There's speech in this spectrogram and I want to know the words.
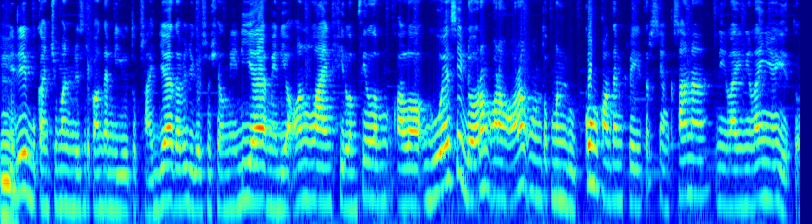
Hmm. Jadi bukan cuma industri konten di YouTube saja tapi juga di sosial media, media online, film-film. Kalau gue sih dorong orang-orang untuk mendukung content creators yang ke sana nilai-nilainya gitu.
